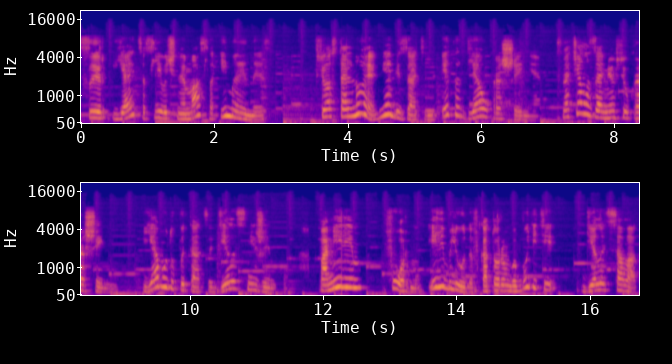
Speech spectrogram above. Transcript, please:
Сыр, яйца, сливочное масло и майонез. Все остальное не обязательно, это для украшения. Сначала займемся украшением. Я буду пытаться делать снежинку. Померяем форму или блюдо, в котором вы будете делать салат.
